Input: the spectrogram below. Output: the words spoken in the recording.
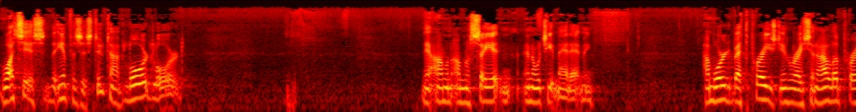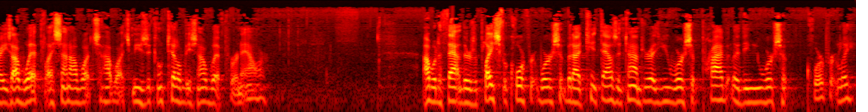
watch this, the emphasis two times, Lord, Lord. Now, I'm, I'm going to say it, and I don't want you to get mad at me. I'm worried about the praise generation. I love praise. I wept last night. I watched, I watched music on television. I wept for an hour. I would have thought there's a place for corporate worship, but I'd 10,000 times rather you worship privately than you worship corporately.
